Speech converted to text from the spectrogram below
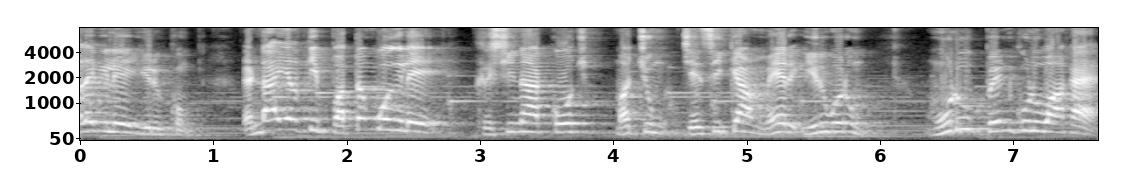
அளவிலே இருக்கும். ரெண்டாயிரத்தி பத்தொன்போதிலே கிறிஸ்டினா கோச் மற்றும் ஜெசிகா மேர் இருவரும் முழு பெண் குழுவாக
